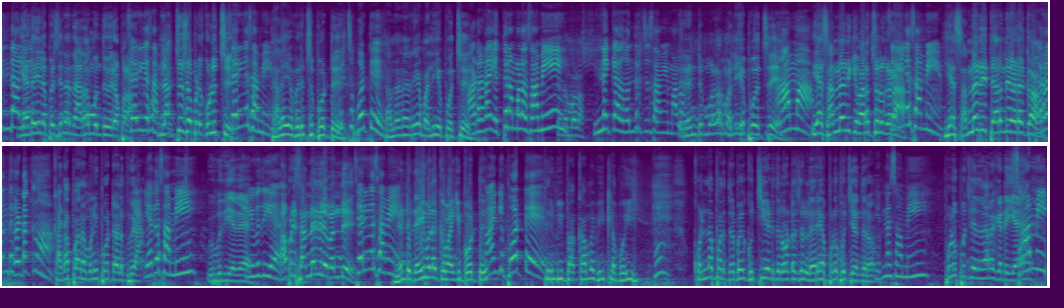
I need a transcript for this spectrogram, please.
சிந்தாலே. இடையில பேசினா நரம் வந்து சரிங்க வீரப்பறம் சாமி. லக்ஷு சாப்பாடு குளிச்சு சரிங்க சாமி. தலைய விரிச்சு போட்டு பிரிச்சு போட்டு. தலை நிறைய மல்லிகை போச்சு. அடடா எத்தனை மலை சாமி? இன்னைக்கு அது வந்துருச்சு சாமி மலை. ரெண்டு முழம் மல்லிகை போச்சு. ஆமா. என் சன்னதிக்கு வர சொல்லுங்கடா. சரிங்க சாமி. என் சன்னதி திறந்து கிடக்கும். திறந்து கிடக்கும். கடப்பார மணி போட்டு அனுப்புவேன். எதை சாமி? விபூதி எதை? விபூதிய. அப்படி சன்னதியில வந்து சரிங்க சாமி. ரெண்டு நெய் விளக்கு வாங்கி போட்டு வாங்கி போட்டு. திரும்பி பார்க்காம வீட்டுல போய் கொல்லப்புறத்துல போய் குச்சி எடுத்து நோட்ட சொல்லி நிறைய புழுப்பூச்சி வந்துடும் என்ன சாமி? புழுப்பூச்சி தானே கேட்டீங்க? சாமி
